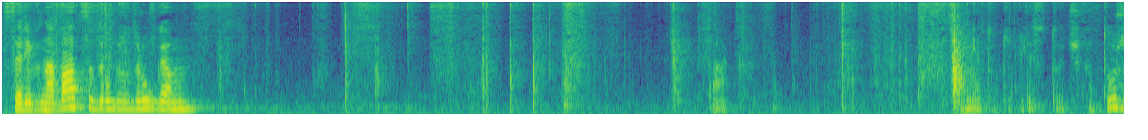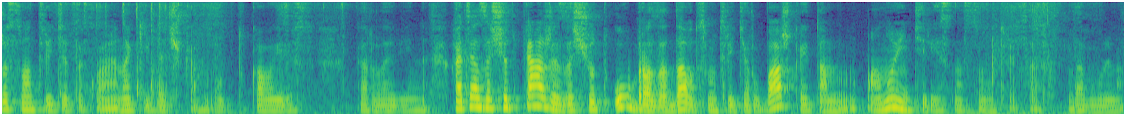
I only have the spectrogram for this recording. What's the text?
соревноваться друг с другом. Тоже, смотрите, такая накидочка. Вот только вырез. горловины. Хотя за счет пряжи, за счет образа, да, вот смотрите, рубашкой там, оно интересно смотрится довольно.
